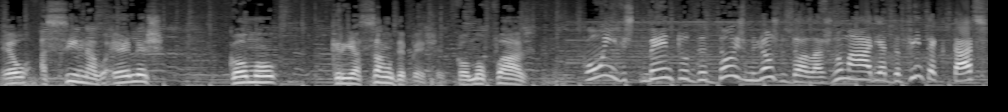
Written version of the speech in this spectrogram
eu assino eles como criação de peixe, como faz. Com um investimento de 2 milhões de dólares numa área de 20 hectares,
